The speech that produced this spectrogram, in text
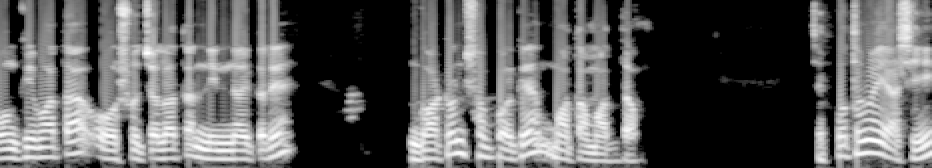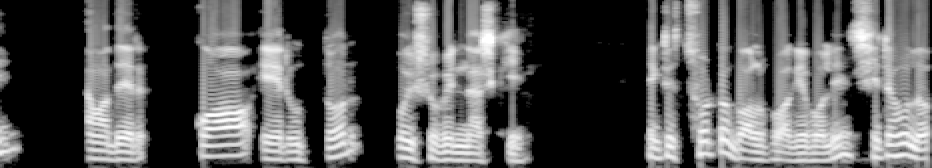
বঙ্কিমতা ও সুচলতা নির্ণয় করে গঠন সম্পর্কে মতামত দাও। আচ্ছা, প্রথমেই আসি আমাদের ক এর উত্তর পৈশবিন্যাস কি। একটি ছোট গল্প আগে বলি সেটা হলো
